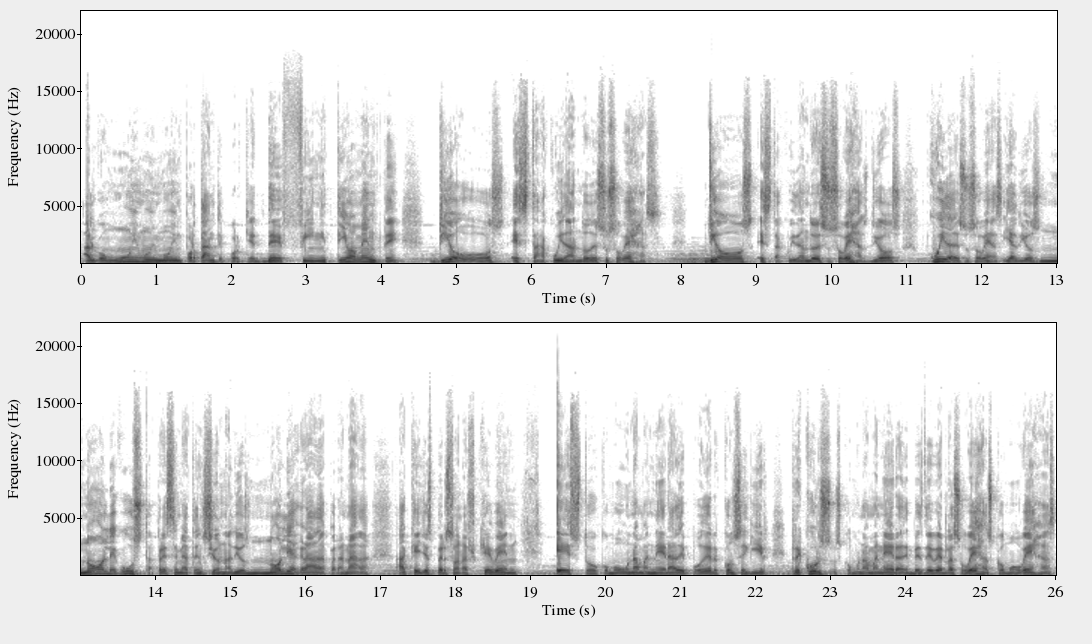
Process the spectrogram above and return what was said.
algo muy, muy, muy importante porque definitivamente Dios está cuidando de sus ovejas. Dios está cuidando de sus ovejas. Dios cuida de sus ovejas y a Dios no le gusta, présteme atención, a Dios no le agrada para nada a aquellas personas que ven esto como una manera de poder conseguir recursos, como una manera de en vez de ver las ovejas como ovejas,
